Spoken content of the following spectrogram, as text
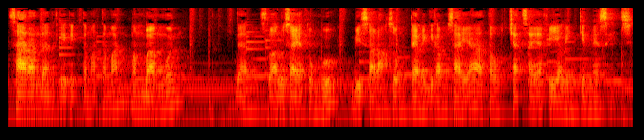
Saran dan kritik teman-teman membangun dan selalu saya tunggu bisa langsung telegram saya atau chat saya via LinkedIn message.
